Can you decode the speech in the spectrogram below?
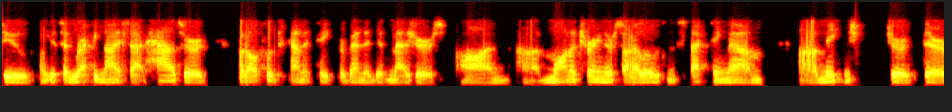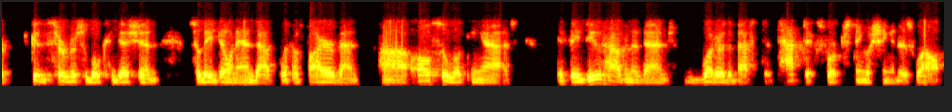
to, like I said, recognize that hazard but also to kind of take preventative measures on uh, monitoring their silos, inspecting them, uh, making sure they're good serviceable condition so they don't end up with a fire event. Uh, also looking at if they do have an event, what are the best tactics for extinguishing it as well.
